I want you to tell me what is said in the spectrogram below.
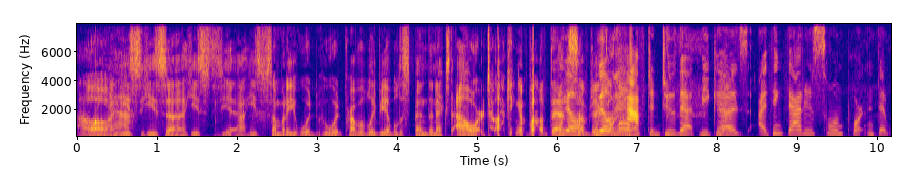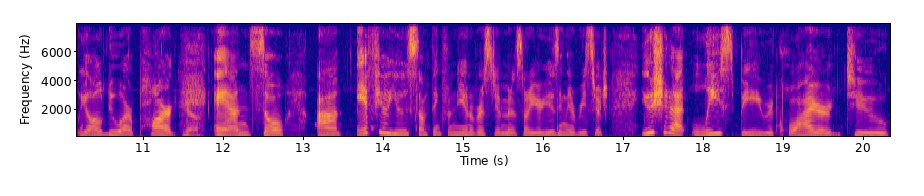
Oh, and yeah. he's he's uh, he's yeah he's somebody who would who would probably be able to spend the next hour talking about that we'll, subject we'll alone. have to do that because I think that is so important that we all do our part. Yeah. And so, um, if you use something from the University of Minnesota, you're using their research, you should at least be required to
